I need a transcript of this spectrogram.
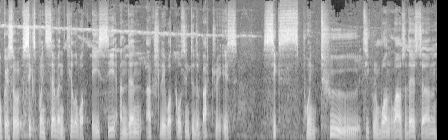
Okay, so 6.7 kilowatt AC, and then actually what goes into the battery is 6.2 T1. Wow, so there's um,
